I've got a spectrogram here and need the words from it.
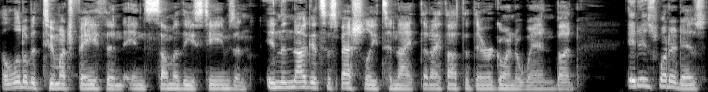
a little bit too much faith in, in some of these teams and in the Nuggets, especially tonight, that I thought that they were going to win, but it is what it is.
